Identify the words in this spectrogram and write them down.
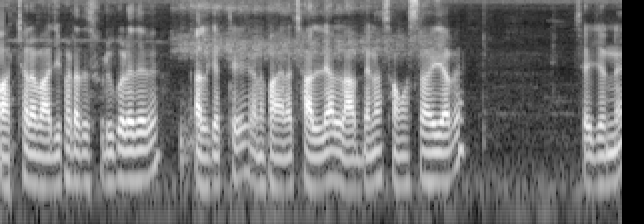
বাচ্চারা বাজি ফাটাতে শুরু করে দেবে কালকের থেকে, কেন পায়রা ছাড়লে আর লাভবে না সমস্যা হয়ে যাবে। সেই জন্যে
